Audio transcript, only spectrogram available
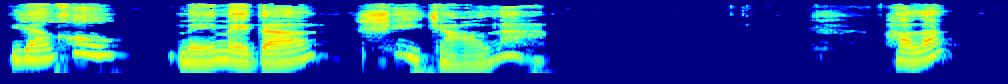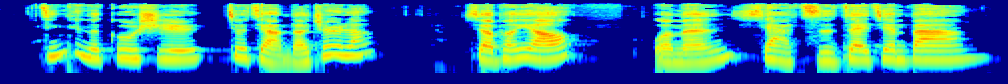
然后美美的睡着啦。好了，今天的故事就讲到这儿了，小朋友，我们下次再见吧。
